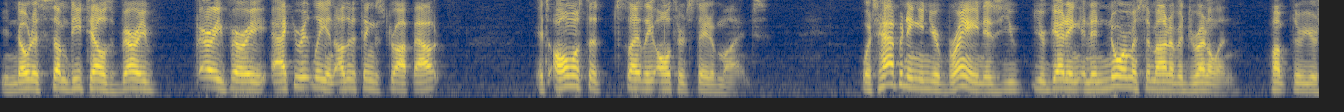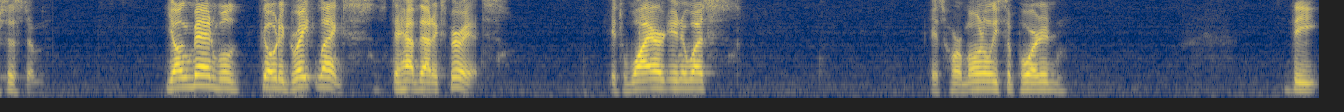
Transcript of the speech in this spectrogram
You notice some details very, very, very accurately, and other things drop out. It's almost a slightly altered state of mind. What's happening in your brain is you, you're getting an enormous amount of adrenaline pumped through your system. Young men will go to great lengths to have that experience. It's wired into us. It's hormonally supported. The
